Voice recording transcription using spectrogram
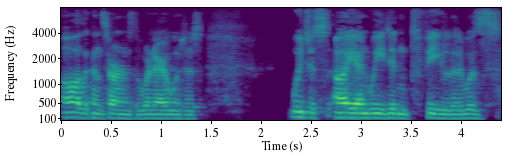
all the concerns that were there with it, we just I and we didn't feel that it was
